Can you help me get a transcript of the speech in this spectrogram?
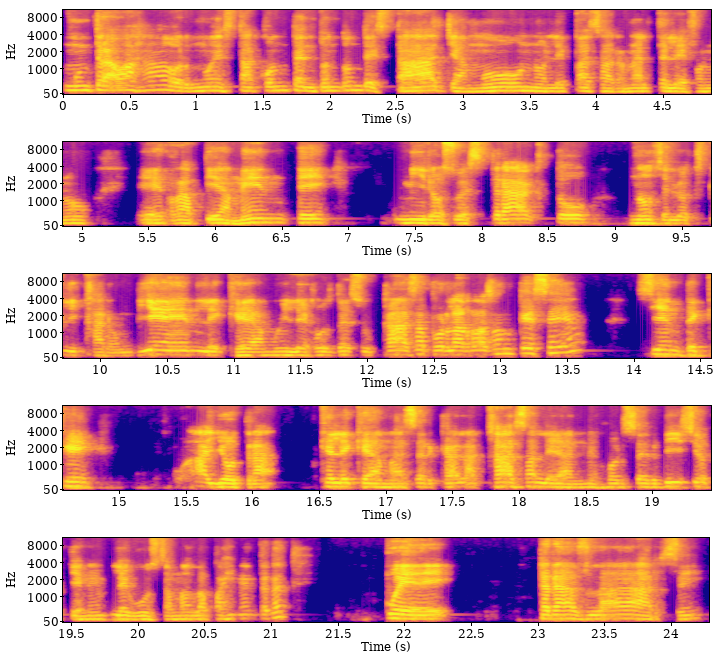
un trabajador no está contento en donde está, llamó, no le pasaron al teléfono eh, rápidamente, miró su extracto, no se lo explicaron bien, le queda muy lejos de su casa, por la razón que sea, siente que hay otra que le queda más cerca de la casa, le dan mejor servicio, tiene, le gusta más la página de internet, puede trasladarse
